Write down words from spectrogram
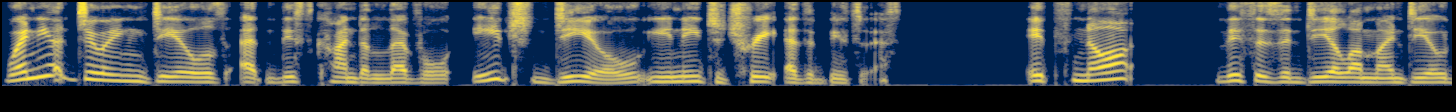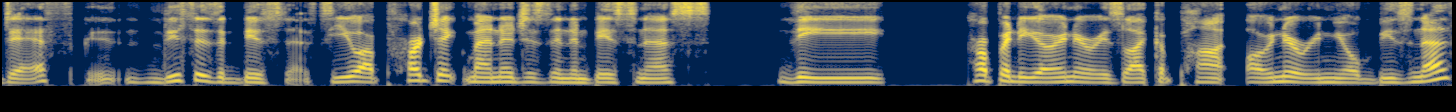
when you're doing deals at this kind of level, each deal you need to treat as a business. It's not this is a deal on my deal desk. This is a business. You are project managers in a business. The property owner is like a part owner in your business.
